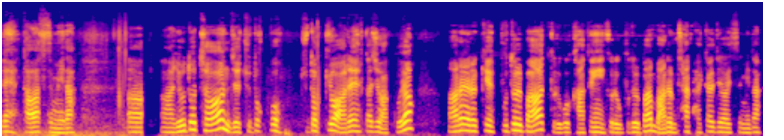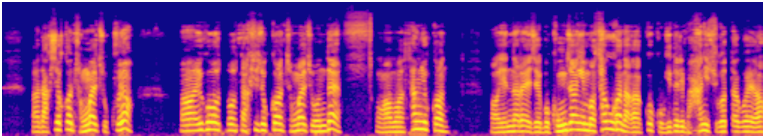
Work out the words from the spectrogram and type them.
네, 다 왔습니다. 아, 아, 요도천 이제 주덕보, 주덕교 아래까지 왔고요. 아래 이렇게 부들밭 그리고 가생이 그리고 부들밭 마름 잘 발달되어 있습니다. 아, 낚시 여건 정말 좋고요. 아, 이거 뭐 낚시 조건 정말 좋은데, 어, 뭐 상류권, 어, 옛날에 이제 뭐 공장이 뭐 사고가 나갖고 고기들이 많이 죽었다고 해요.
